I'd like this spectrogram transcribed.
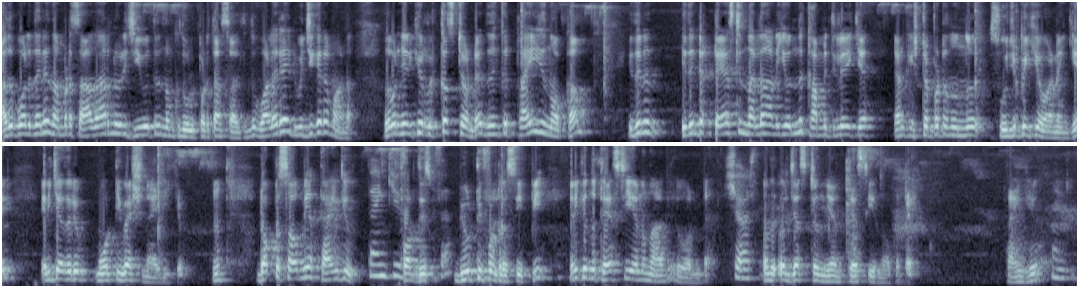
അതുപോലെ തന്നെ നമ്മുടെ സാധാരണ ഒരു ജീവിതത്തിൽ നമുക്ക് ഇത് ഉൾപ്പെടുത്താൻ സാധിക്കും. ഇത് വളരെ രുചികരമാണ്. അതുപോലെ എനിക്ക് റിക്വസ്റ്റ് ഉണ്ട്. നിങ്ങൾക്ക് ട്രൈ ചെയ്ത് നോക്കാം. ഇതിന് ഇതിന്റെ ടേസ്റ്റ് നല്ലതാണെങ്കിൽ ഒന്ന് കമന്റിലേക്ക് ഞങ്ങൾക്ക് ഇഷ്ടപ്പെട്ടതൊന്ന് സൂചിപ്പിക്കുകയാണെങ്കിൽ എനിക്കതൊരു മോട്ടിവേഷൻ ആയിരിക്കും. Doctor Soumya thank you for this. Beautiful recipe എനിക്കൊന്ന് ടേസ്റ്റ് ചെയ്യണമെന്ന് ആഗ്രഹമുണ്ട്. ജസ്റ്റ് ഒന്ന് ഞാൻ ടേസ്റ്റ് ചെയ്ത് നോക്കട്ടെ. Thank you thank you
